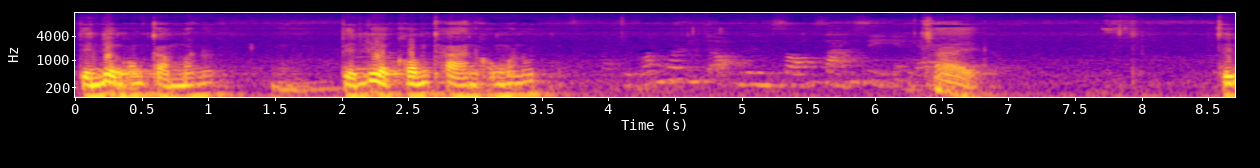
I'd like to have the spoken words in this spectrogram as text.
เป็นเรื่องของกรรมมนุษย์ เป็นเรื่องของทานของมนุษย์ ช่ ถึง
